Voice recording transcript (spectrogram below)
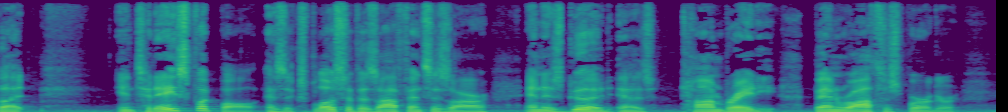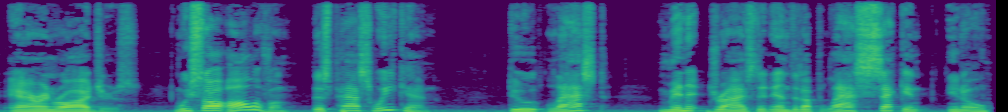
but in today's football, as explosive as offenses are, and as good as Tom Brady, Ben Roethlisberger, Aaron Rodgers, we saw all of them this past weekend do last minute drives that ended up last second, you know,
